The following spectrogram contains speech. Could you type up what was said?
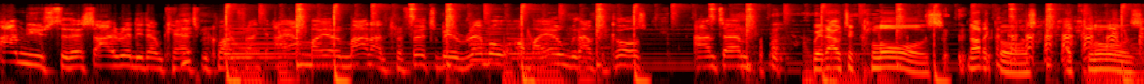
I'm used to this. I really don't care, to be quite frank. I am my own man. I'd prefer to be a rebel on my own without a cause. And um, without a clause, not a cause, a clause.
